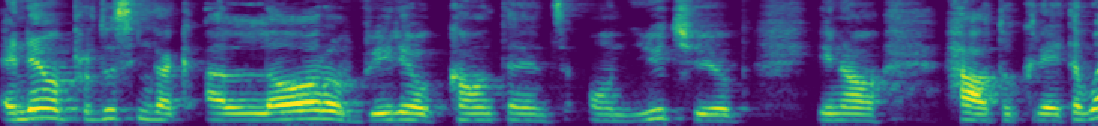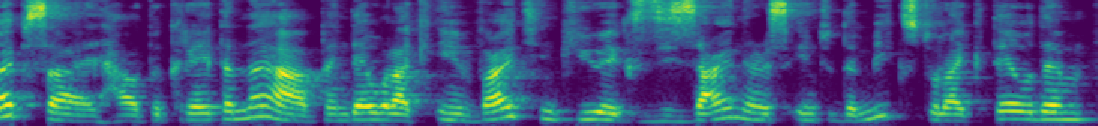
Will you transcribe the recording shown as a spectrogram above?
And they were producing like a lot of video content on youtube you know how to create a website how to create an app. And they were like inviting ux designers into the mix to like tell them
